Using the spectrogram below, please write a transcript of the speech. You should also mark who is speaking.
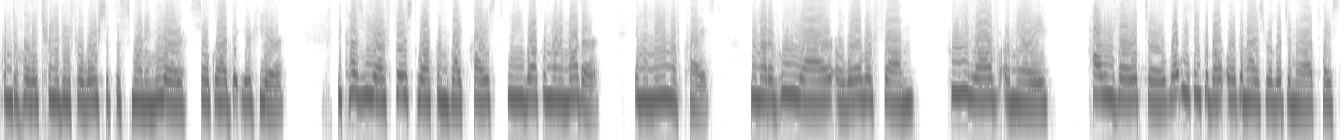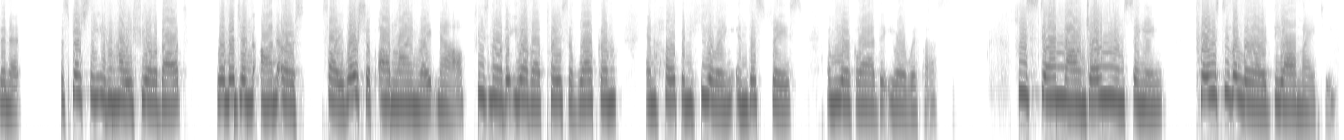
Speaker 1: welcome to Holy Trinity for worship this morning. We are so glad that you're here. Because we are first welcomed by Christ, we welcome one another in the name of Christ, no matter who we are or where we're from, who we love or marry, how we vote, or what we think about organized religion or our place in it, especially even how we feel about religion on earth, sorry, worship online right now. Please know that you have a place of welcome and hope and healing in this space, and we are glad that you are with us. Please stand now and join me in singing Praise to the Lord, the Almighty.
